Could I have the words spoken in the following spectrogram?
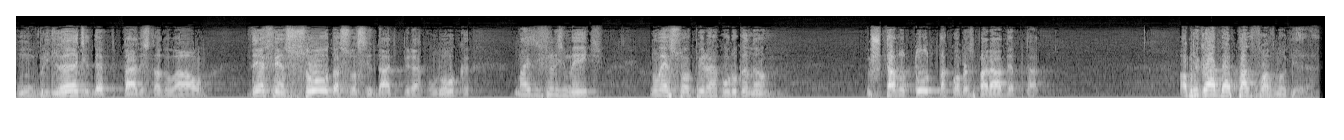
um brilhante deputado estadual, defensor da sua cidade Piracuruca, mas infelizmente não é só Piracuruca não. O Estado todo está com obras paradas, deputado. Obrigado, deputado Flávio Nogueira.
